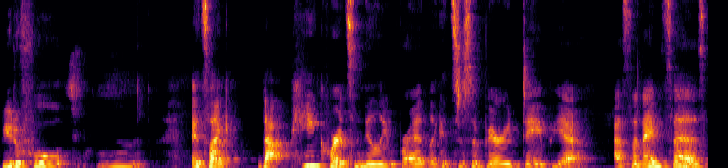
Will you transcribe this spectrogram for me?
beautiful, mm, it's like that pink where it's nearly red, like it's just a very deep, yeah, as the name says,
